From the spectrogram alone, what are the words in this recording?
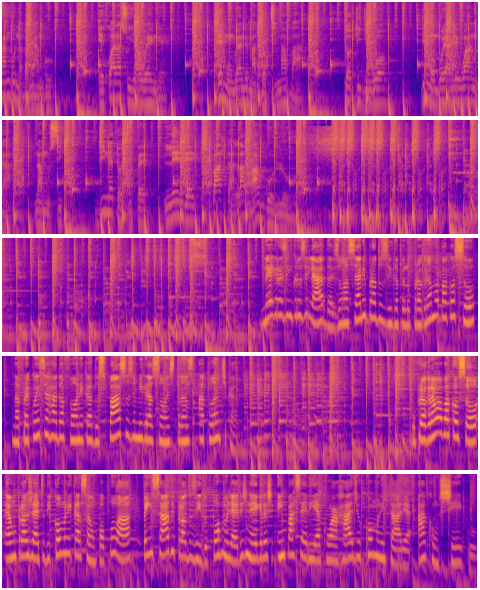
basango na banyangu. Ekwarasu ya wenge. Emumbu yande matoti maba. Toti diwo di mumbu wanga na musiki. Dine toti pe lende pata la mangolo. Negras Encruzilhadas, uma série produzida pelo programa Bacossô na frequência radiofônica dos Passos e Migrações Transatlântica. O programa Bacossô é um projeto de comunicação popular pensado e produzido por mulheres negras em parceria com a rádio comunitária Aconchego.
